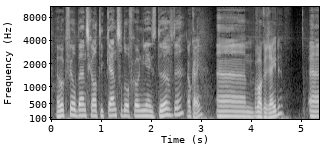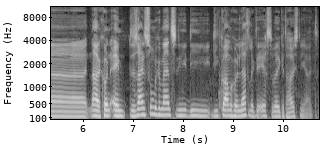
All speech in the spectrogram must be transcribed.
hebben ook veel bands gehad die cancelden of gewoon niet eens durfden. Oké, Ehm, voor welke reden? Nou, gewoon één. Er zijn sommige mensen die, die, die kwamen gewoon letterlijk de eerste week het huis niet uit.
